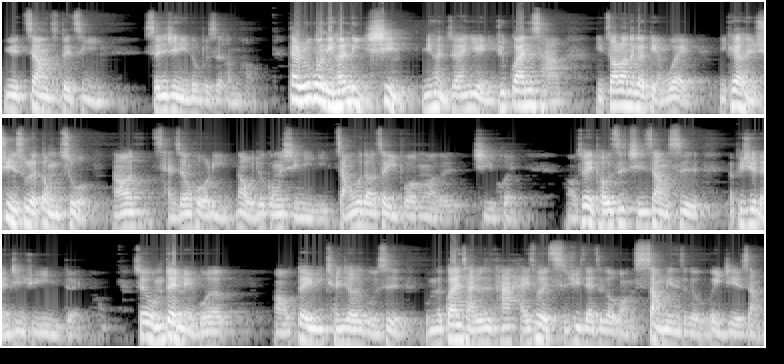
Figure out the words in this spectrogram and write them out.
因为这样子对自己身心灵都不是很好。但如果你很理性，你很专业，你去观察，你抓到那个点位，你可以很迅速的动作，然后产生获利，那我就恭喜你，你掌握到这一波很好的机会。哦，所以投资其实上是必须冷静去应对。所以我们对美国的，哦，对于全球的股市，我们的观察就是它还是会持续在这个往上面这个位阶上，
